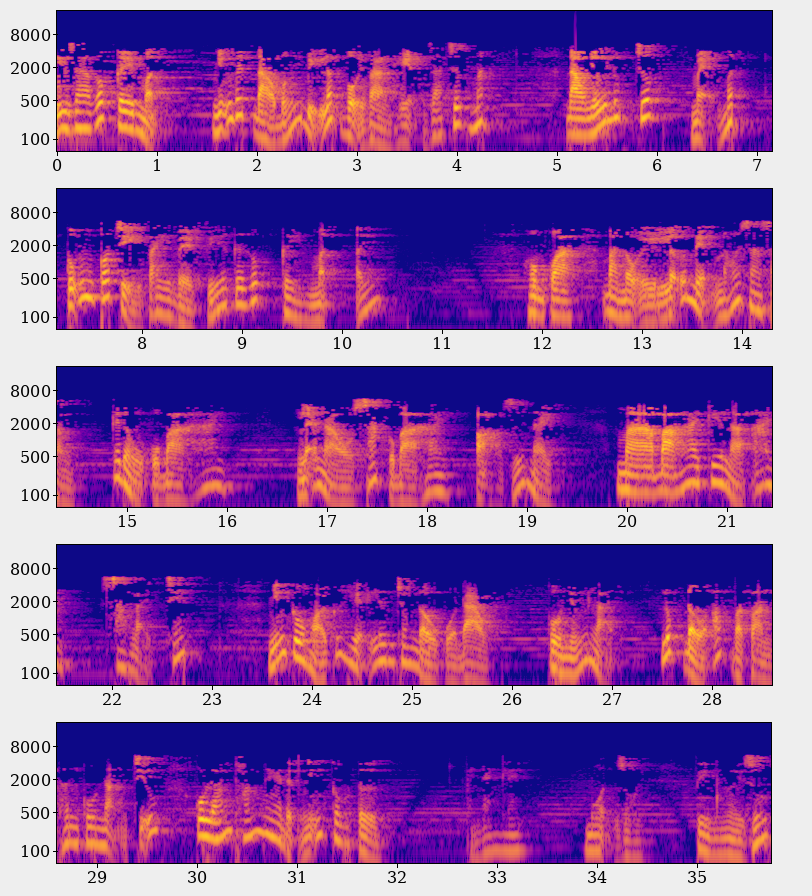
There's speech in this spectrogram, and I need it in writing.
Đi ra gốc cây mận, những vết đào bới bị lấp vội vàng hiện ra trước mắt. Đào nhớ lúc trước mẹ mất cũng có chỉ tay về phía cái gốc cây mận ấy. Hôm qua, bà nội lỡ miệng nói ra rằng cái đầu của bà hai, lẽ nào xác của bà hai ở dưới này, mà bà hai kia là ai, sao lại chết? Những câu hỏi cứ hiện lên trong đầu của Đào. Cô nhớ lại Lúc đầu óc và toàn thân cô nặng trĩu, cô loáng thoáng nghe được những câu từ. Phải nhanh lên, muộn rồi, tìm người giúp.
